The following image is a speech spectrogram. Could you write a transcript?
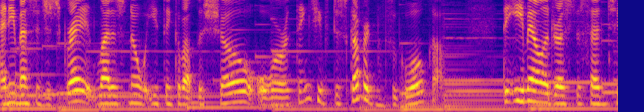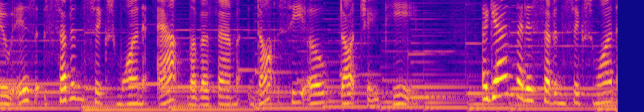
Any message is great. Let us know what you think about the show or things you've discovered in Fukuoka. The email address to send to is 761 at lovefm.co.jp. Again, that is 761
